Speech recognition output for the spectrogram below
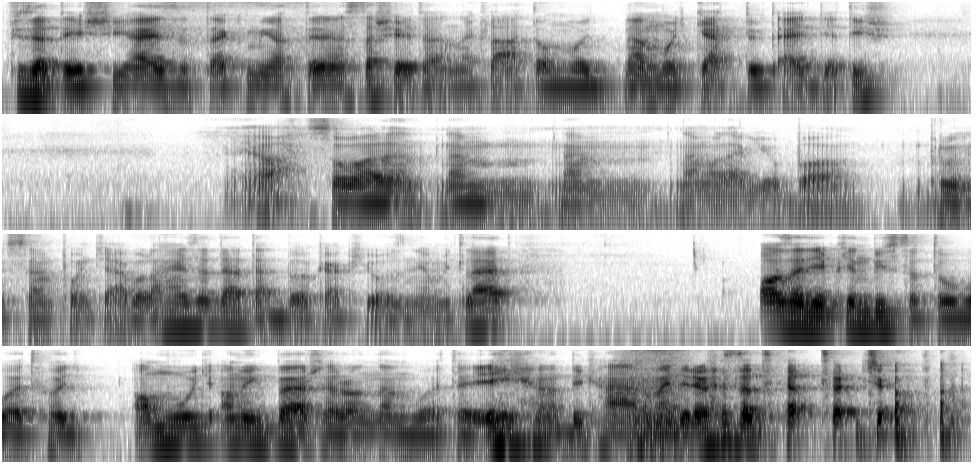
fizetési helyzetek miatt én ezt esélytelennek látom, hogy nem, hogy kettőt, egyet is. Ja, szóval nem, nem, nem a legjobb a Bruins szempontjából a helyzet, de hát ebből kell kihozni, amit lehet. Az egyébként biztató volt, hogy amúgy, amíg Bergeron nem volt a jégen, addig három egyre vezetett a csapat.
